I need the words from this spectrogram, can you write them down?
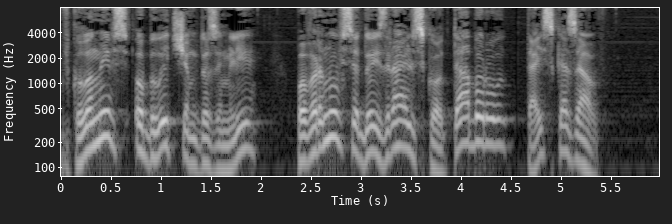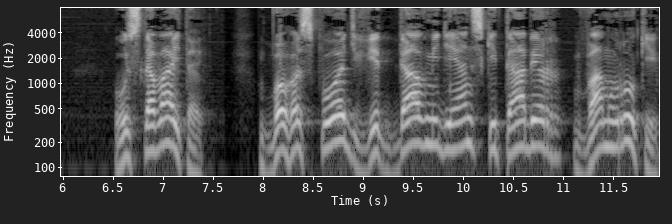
вклонився обличчям до землі повернувся до ізраїльського табору та й сказав Уставайте, бо Господь віддав мідіянський табір вам у руки.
